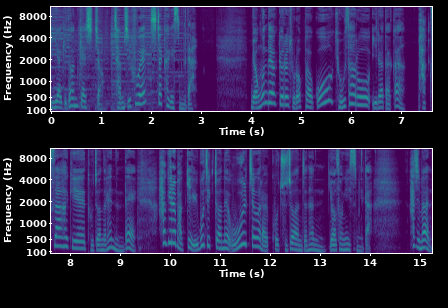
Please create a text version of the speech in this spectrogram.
이야기도 함께 하시죠. 잠시 후에 시작하겠습니다. 명문대학교를 졸업하고 교사로 일하다가 박사 학위에 도전을 했는데 학위를 받기 일보 직전에 우울증을 앓고 주저앉은 한 여성이 있습니다. 하지만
